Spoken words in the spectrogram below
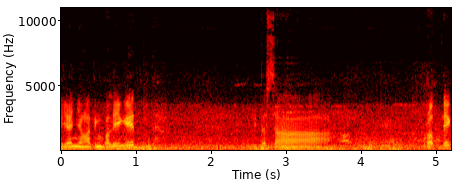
Ayan yung ating paligid dito sa roof deck.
